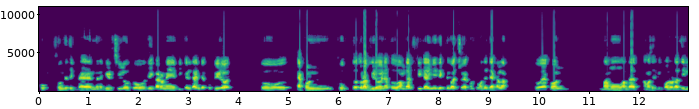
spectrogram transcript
খুব সন্ধ্যে থেকে মানে ভিড় ছিল তো যে কারণে বিকেল টাইমটা খুব ভিড় হয় তো এখন খুব ততটা ভিড় হয় না তো আমরা ফ্রি টাইমে দেখতে পাচ্ছ এখন তোমাদের দেখালাম তো এখন মামু আমরা আমাদেরকে পরোটা দিল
